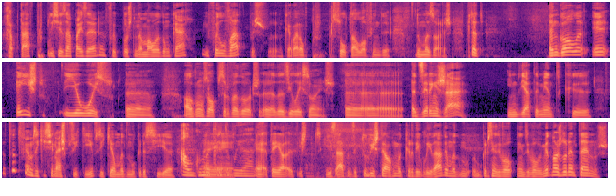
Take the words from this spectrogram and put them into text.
raptado por polícias à paisana, foi posto na mala de um carro e foi levado, depois acabaram por, por soltá-lo ao fim de, de, umas horas. Portanto, Angola é, é isto. E eu ouço uh, alguns observadores uh, das eleições uh, a dizerem já, imediatamente, que portanto, tivemos aqui sinais positivos e que é uma democracia. Alguma é, credibilidade. É, tem, isto, exato, dizer que tudo isto tem alguma credibilidade, é uma democracia em desenvolvimento. Nós, durante anos,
